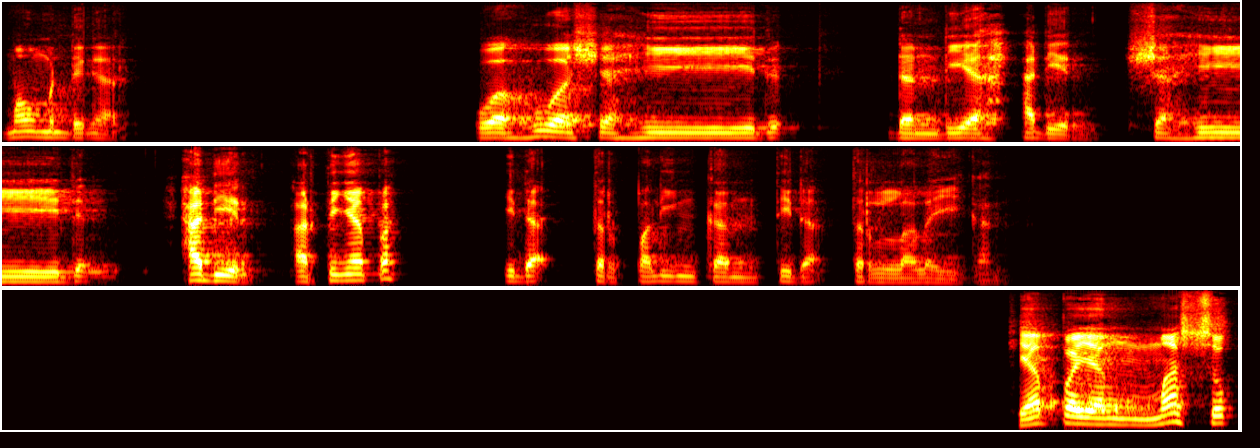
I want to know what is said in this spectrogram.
mau mendengar. Wa huwa syahid dan dia hadir. Syahid, hadir. Artinya apa? Tidak terpalingkan, tidak terlalaikan. Siapa yang masuk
